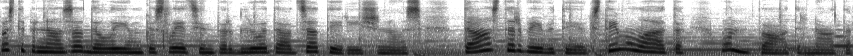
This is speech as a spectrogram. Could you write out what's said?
pastiprinās atdalījumu, kas liecina par gļotādes attīrīšanos. Tā starpība tiek stimulēta un pātrināta.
